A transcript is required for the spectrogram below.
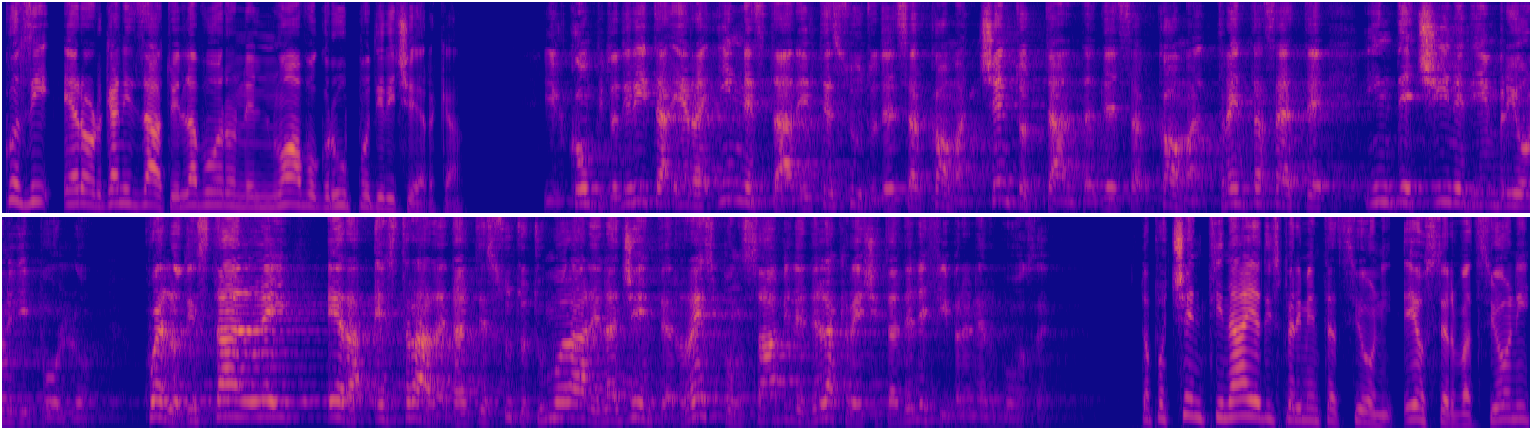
così era organizzato il lavoro nel nuovo gruppo di ricerca. Il compito di Rita era innestare il tessuto del sarcoma 180 e del sarcoma 37 in decine di embrioni di pollo. Quello di Stanley era estrarre dal tessuto tumorale l'agente responsabile della crescita delle fibre nervose. Dopo centinaia di sperimentazioni e osservazioni,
